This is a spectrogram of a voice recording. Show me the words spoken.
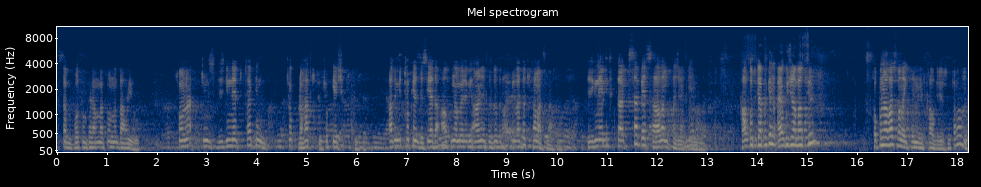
kısa bir botun falan varsa onunla daha iyi olur. Sonra ikincisi dizginleri tutarken çok rahat tutuyor, çok gevşek tutuyorsun. Kadın bir tökezdesi ya da altından böyle bir ani hızlı fırlata tutamazsın aslında. Dizginleri bir tık daha kısa ve sağlam tutacaksın kendini. Kalk yaparken ayak ucuna basıyorsun. Topuna basmadan kendini kaldırıyorsun tamam mı?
